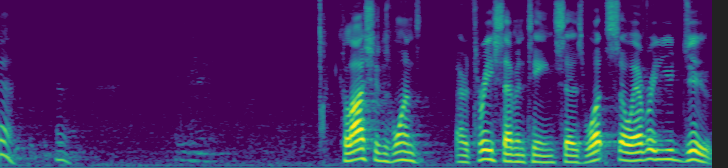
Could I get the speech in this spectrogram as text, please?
Yeah. yeah. Colossians 1 or 3:17 says whatsoever you do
